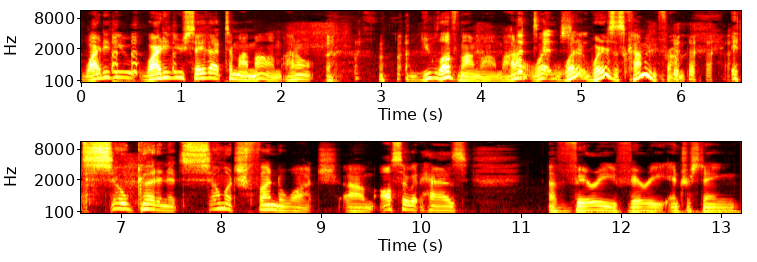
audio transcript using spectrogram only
why did you why did you say that to my mom? I don't. You love my mom. I don't. What, what where is this coming from? it's so good and it's so much fun to watch. Um, also, it has a very very interesting.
